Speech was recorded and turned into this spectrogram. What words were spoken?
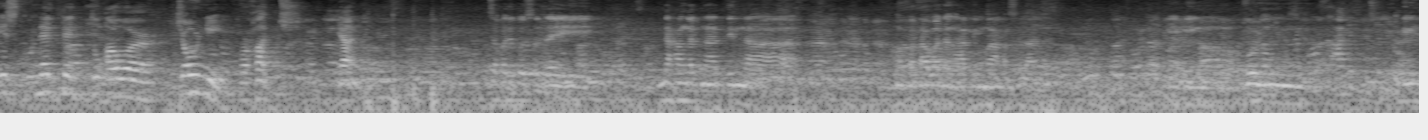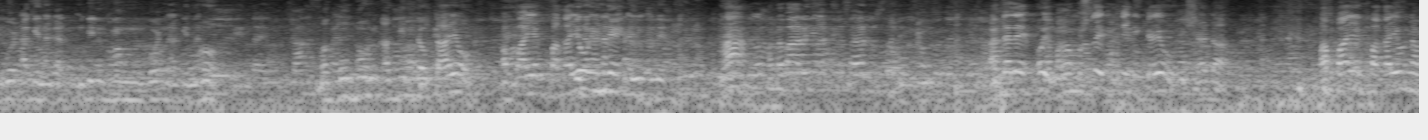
is connected to our journey for Hajj? Yan. Sa dito sa day, nahangat natin na mapatawad ang ating mga kasalanan. Magiging born, magiging born again agad. Magiging born again Oh. agad tayo. Magbuburn again daw tayo. Papayag ba kayo? Hindi. Ha? Patawarin yung ating sa Andali. Oy, mga Muslim, makinig kayo. Isyada. Papayag ba kayo na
